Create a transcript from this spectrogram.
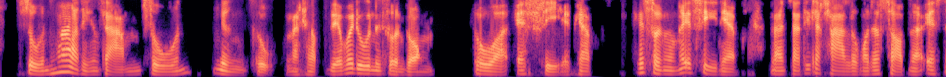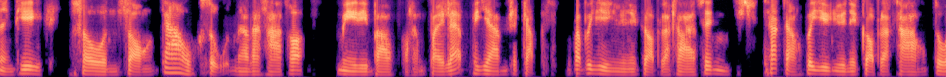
3005 ถึง 3010 นะครับ เดี๋ยวไปดูในส่วนของตัว S4 กันครับในส่วนของ S4 เนี่ย หลังจากที่ราคาลงมาทดสอบแนว S1 ที่โซน 2960นะราคาก็ มีรีบาวกลับไปและพยายามจะกลับเข้าไปยืนอยู่ในกรอบราคา ซึ่งถ้ากลับเขาไปยืนอยู่ในกรอบราคาของตัว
